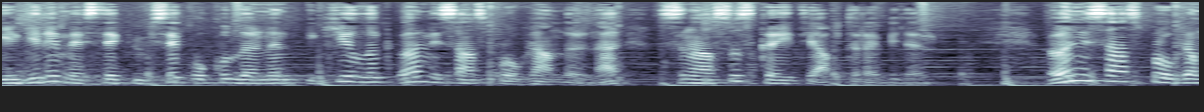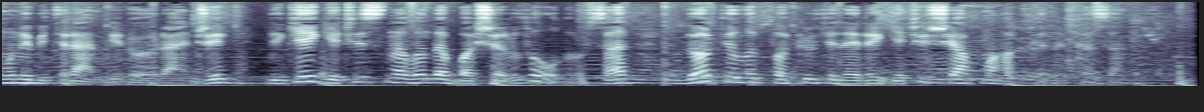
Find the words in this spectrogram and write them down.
ilgili meslek yüksek okullarının 2 yıllık ön lisans programlarına sınavsız kayıt yaptırabilir. Ön lisans programını bitiren bir öğrenci, dikey geçiş sınavında başarılı olursa 4 yıllık fakültelere geçiş yapma hakkını kazanır.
